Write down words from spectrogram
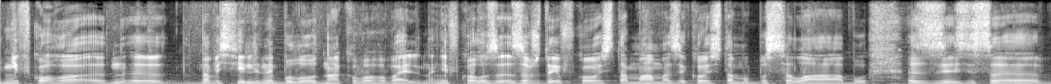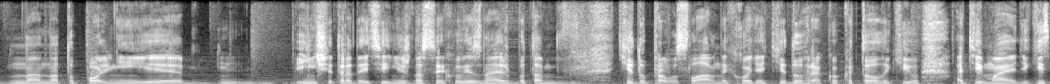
Ні в кого е, на весіллі не було однакового вельона. Ні в кого завжди в когось там мама з якогось там або села, або з, з, з на, на топольній інші традиції, ніж на Сихові, знаєш, бо там ті до православних ходять, ті до греко-католиків, а ті мають якісь.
